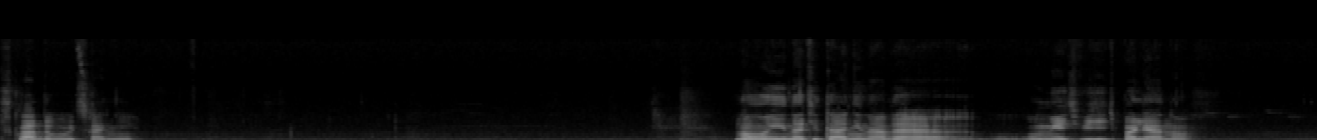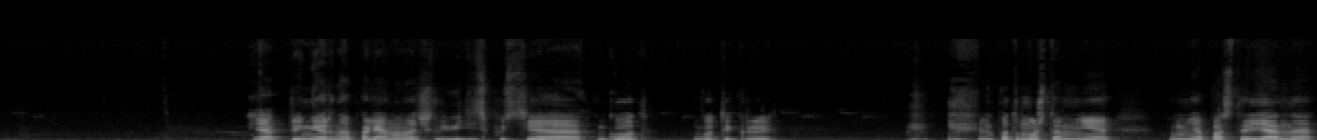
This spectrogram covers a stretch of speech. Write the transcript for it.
Складываются они. Ну и на Титане надо уметь видеть поляну. Я примерно поляну начал видеть спустя год, год игры. Ну, потому что мне, у меня постоянно,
